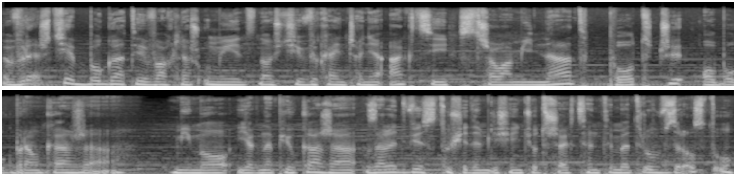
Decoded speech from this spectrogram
Wreszcie bogaty wachlarz umiejętności wykańczania akcji strzałami nad, pod czy obok bramkarza. Mimo jak na piłkarza zaledwie 173 cm wzrostu,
